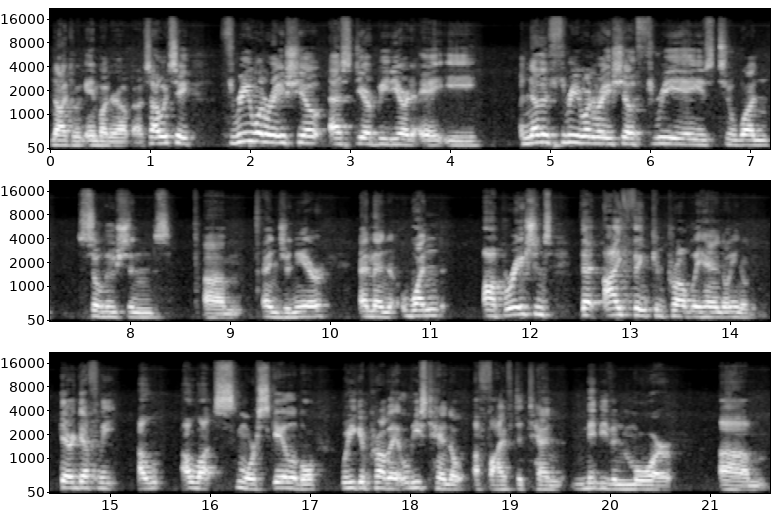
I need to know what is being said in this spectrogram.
not doing inbound or outbound. So I would say three one ratio SDR BDR to AE, another three one ratio, three A's to one solutions um, engineer, and then one operations that I think can probably handle. You know, they're definitely a, a lot more scalable, where you can probably at least handle a five to ten, maybe even more um,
